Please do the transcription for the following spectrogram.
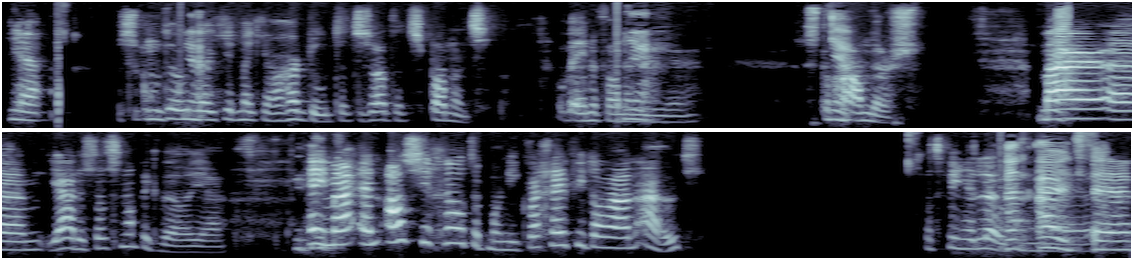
Ja, dus het komt ook ja. dat je het met je hart doet. Dat is altijd spannend. Op een of andere ja. manier is toch ja. anders. Maar ja. Um, ja, dus dat snap ik wel, ja. Hé, hey, maar en als je geld hebt, Monique, waar geef je het dan aan uit? Wat vind je leuk? Aan uit? Uh,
